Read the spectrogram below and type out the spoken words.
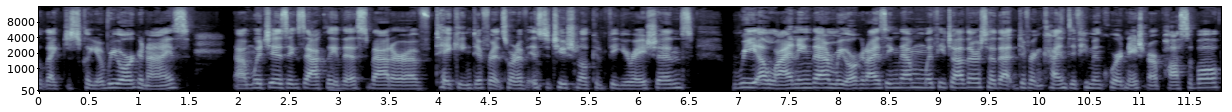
like just you know, reorganize, um, which is exactly mm. this matter of taking different sort of institutional configurations realigning them, reorganizing them with each other so that different kinds of human coordination are possible.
